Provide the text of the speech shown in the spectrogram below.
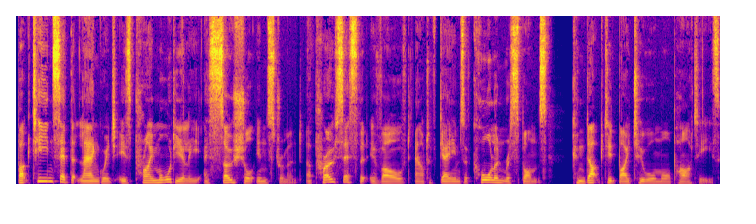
Bakhtin said that language is primordially a social instrument, a process that evolved out of games of call and response conducted by two or more parties.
